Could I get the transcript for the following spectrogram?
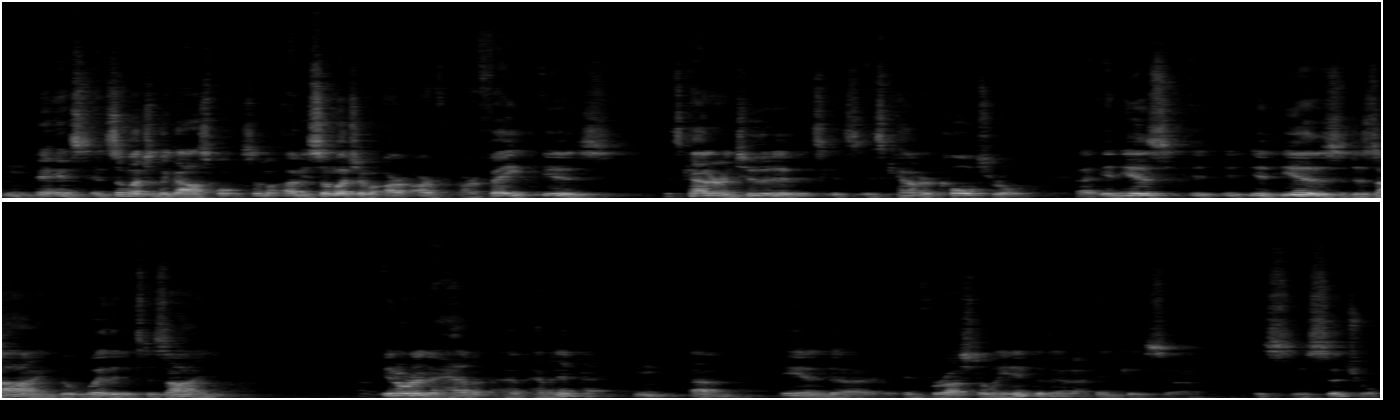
Mm. And, and, and, so much of the gospel, some, I mean, so much of our, our, our faith is it's counterintuitive. It's it's, it's countercultural. Uh, it is it, it is designed the way that it's designed in order to have a, have, have an impact. Mm. Um, and uh, and for us to lean into that, I think is uh, is, is central.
